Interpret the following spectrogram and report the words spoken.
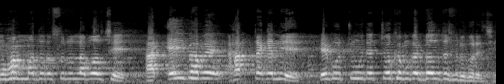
মোহাম্মদ রসুল্লাহ বলছে, আর এইভাবে হাতটাকে নিয়ে এবার চুমুদের চোখে মুখে ডলতে শুরু করেছে।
